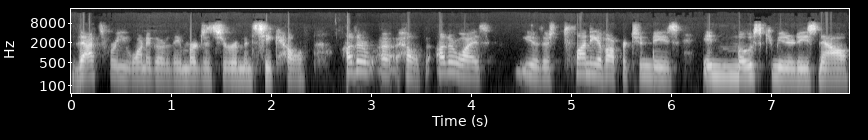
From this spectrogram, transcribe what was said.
that's where you want to go to the emergency room and seek help. Other uh, help. Otherwise, you know, there's plenty of opportunities in most communities now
